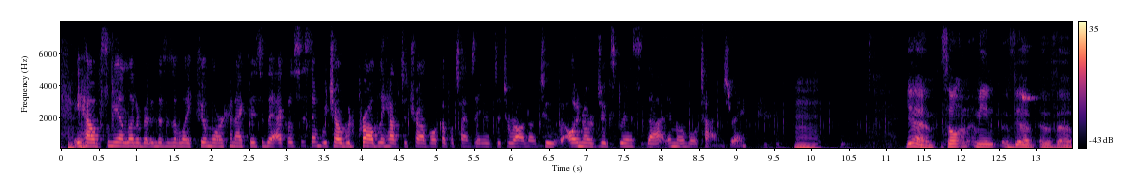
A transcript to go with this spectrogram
it helps me a little bit in the sense of like feel more connected to the ecosystem, which I would probably have to travel a couple times a year to Toronto to in order to experience that in normal times, right? Mm. Yeah. So I mean, uh, uh,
